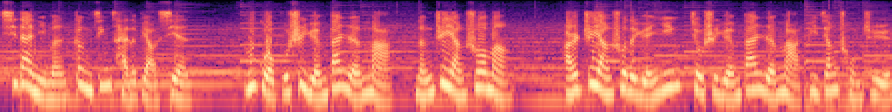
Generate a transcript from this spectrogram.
期待你们更精彩的表现。如果不是原班人马，能这样说吗？而这样说的原因，就是原班人马必将重聚。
